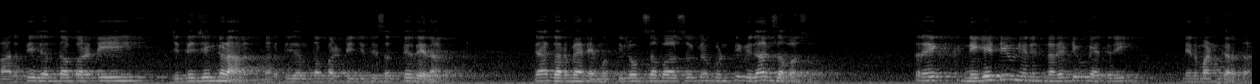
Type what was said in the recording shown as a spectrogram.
भारतीय जनता पार्टी जिथे जिंकणार भारतीय जनता पार्टी जिथे सत्तेत येणार त्या दरम्यान आहे. मग ती लोकसभा असो किंवा कोणती विधानसभा असो तर एक निगेटिव्ह निर नरेटिव्ह काहीतरी निर्माण करतात.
